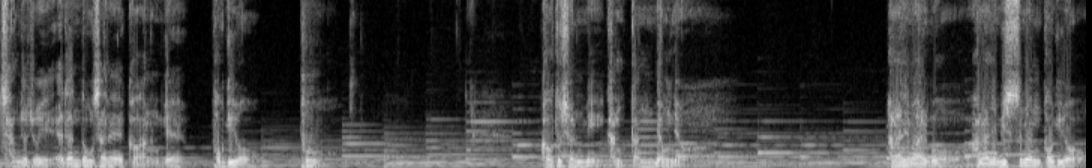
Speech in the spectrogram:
창조주의 에덴 동산에 거하는 게 복이요? 부. 거두절미 간단 명령. 하나님 알고 하나님 있으면 복이요.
